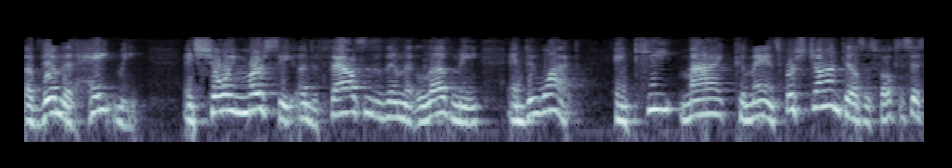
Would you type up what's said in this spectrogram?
of them that hate me and showing mercy unto thousands of them that love me and do what? And keep my commands. First John tells us, folks, it says,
